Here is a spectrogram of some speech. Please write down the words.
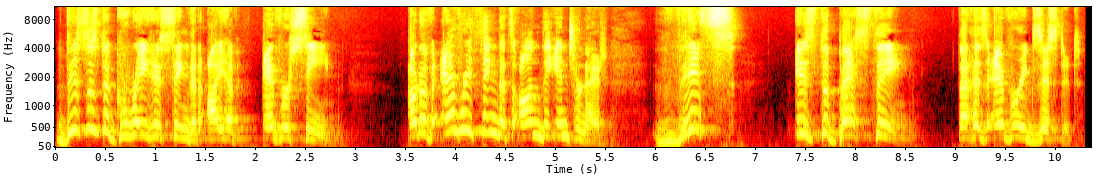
This is the greatest thing that I have ever seen. Out of everything that's on the internet, this is the best thing that has ever existed.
